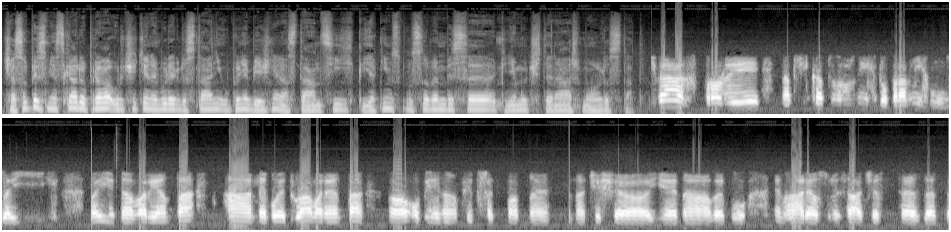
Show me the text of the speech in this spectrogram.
Časopis Městská doprava určitě nebude k dostání úplně běžně na stáncích. Jakým způsobem by se k němu čtenář mohl dostat? Bývá v prodeji například v různých dopravních muzeích, to je jedna varianta, a nebo je druhá varianta objednat si předplatné. Na Češ je na webu mhd86.cz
